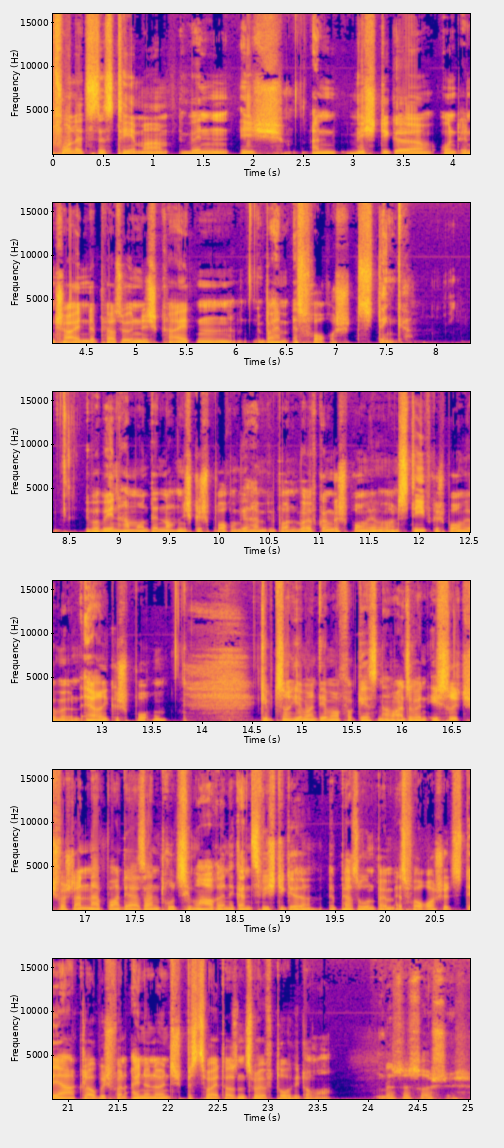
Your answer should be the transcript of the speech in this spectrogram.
Vorletztes Thema. Wenn ich an wichtige und entscheidende Persönlichkeiten beim SV Roschütz denke, über wen haben wir denn noch nicht gesprochen? Wir haben über den Wolfgang gesprochen, wir haben über den Steve gesprochen, wir haben über den Eric gesprochen. Gibt es noch jemanden, den wir vergessen haben? Also wenn ich es richtig verstanden habe, war der Sandro Zimare eine ganz wichtige Person beim SV Roschütz, der, glaube ich, von 91 bis 2012 Torhüter war. Das ist richtig.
